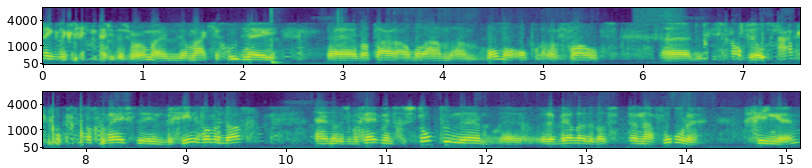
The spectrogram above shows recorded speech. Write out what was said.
enkele kilometers hoor, maar dan maak je goed mee uh, wat daar allemaal aan, aan bommen opvalt. Uh, er is al veel nog geweest in het begin van de dag. En dat is op een gegeven moment gestopt toen de uh, rebellen wat naar voren gingen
